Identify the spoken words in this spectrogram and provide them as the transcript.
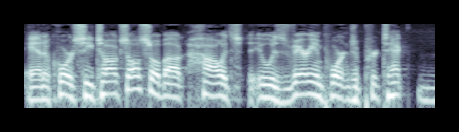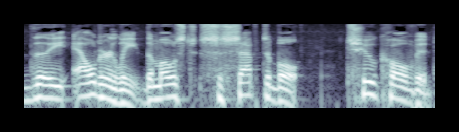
And of course, he talks also about how it's it was very important to protect the elderly, the most susceptible to COVID,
